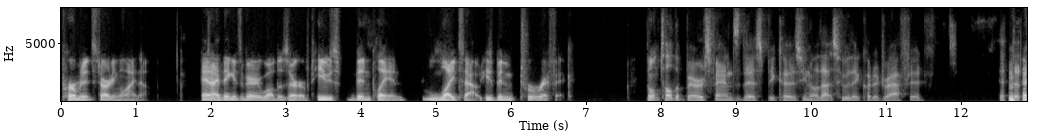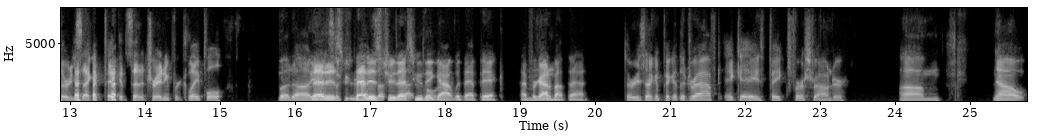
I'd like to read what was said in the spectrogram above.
permanent starting lineup. And I think it's very well deserved. He's been playing lights out. He's been terrific. Don't tell the Bears fans this because, you know, that's who they could have drafted at the 32nd pick instead of trading for Claypool. But uh, that yeah, is so that is true. That's who they got with that pick. I mm-hmm. forgot about that. Thirty second pick of the draft, aka fake first rounder. Um, now,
